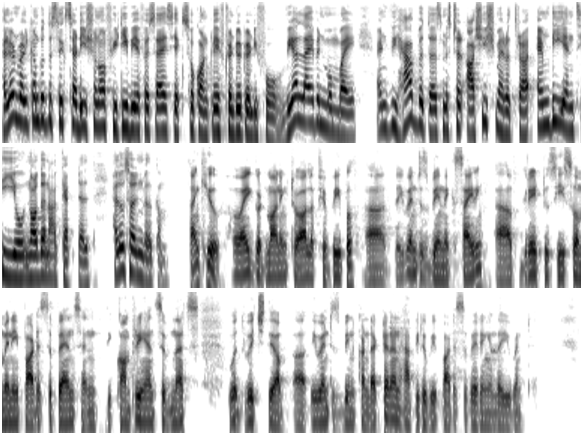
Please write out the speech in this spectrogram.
Hello and welcome to the sixth edition of ETBFSI CXO Conclave 2024. We are live in Mumbai and we have with us Mr. Ashish Mehrotra, MD and CEO, Northern Arc Capital. Hello, sir, and welcome. Thank you. Very good morning to all of you people. Uh, the event has been exciting. Uh, great to see so many participants and the comprehensiveness with which the, uh, the event has been conducted, and happy to be participating in the event.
